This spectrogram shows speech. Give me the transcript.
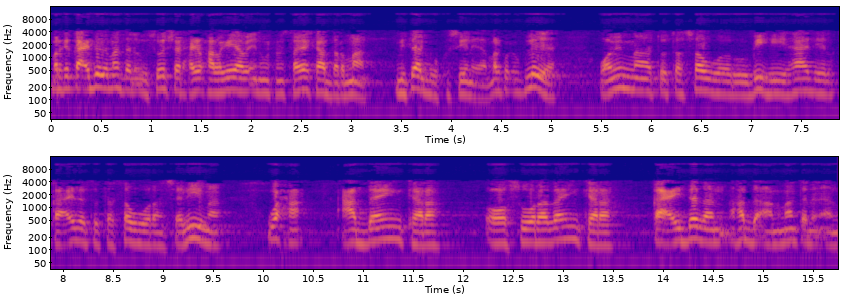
Marka qaacidada maantan uu soo sharxay waxaa laga yaaba in muxusaga kaa darmaan. Mihaal buu ku siinaya marka wuxuu kuleeyahay wa mima tutasawaru bihi hadihi اlqaacidatu tasawuran saliima waxa cadayn kara oo suuradayn kara qaacidadan hadda aan maanta dhan aan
